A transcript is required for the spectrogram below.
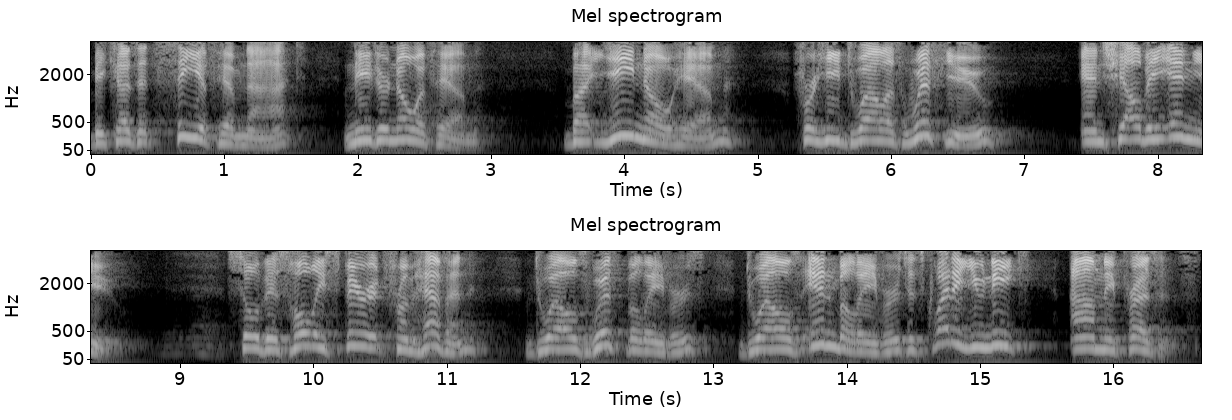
because it seeth him not, neither knoweth him. But ye know him, for he dwelleth with you and shall be in you. So this Holy Spirit from heaven dwells with believers, dwells in believers. It's quite a unique omnipresence.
